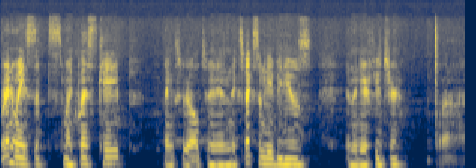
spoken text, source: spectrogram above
But anyways, that's my quest cape. Thanks for all tuning in. Expect some new videos in the near future. Uh,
